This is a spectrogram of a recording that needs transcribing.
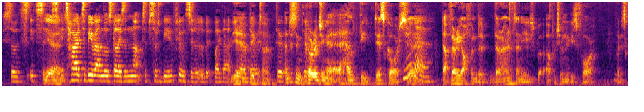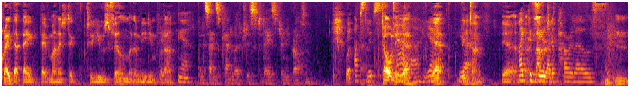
So it's it's Yeah. it's, it's hard to be around those guys and not to sort of be influenced a little bit by that. you yeah know, big time and just encouraging a, a healthy discourse Yeah. yeah. that very often th- there aren't any opportunities for but it's great that they, they've managed to, to use film as a medium for Yeah. that yeah. In a sense, Ken Loach is today's Jimmy Gralton. Well, absolutely. Totally, yeah. Ah, yeah, yeah. big Yeah. time yeah and- I could see a lot of parallels. mm.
